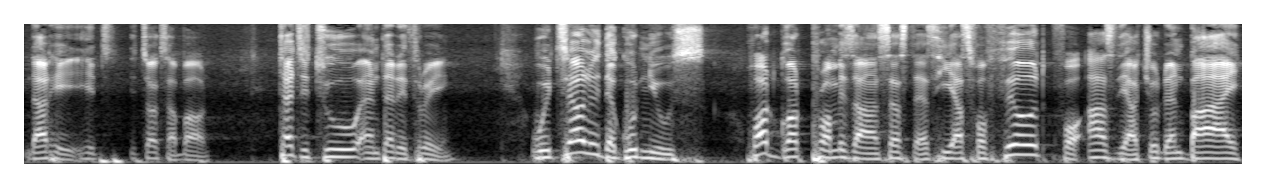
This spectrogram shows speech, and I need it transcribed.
that he, he, he talks about 32 and 33. We tell you the good news. What God promised our ancestors, He has fulfilled for us, their children, by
